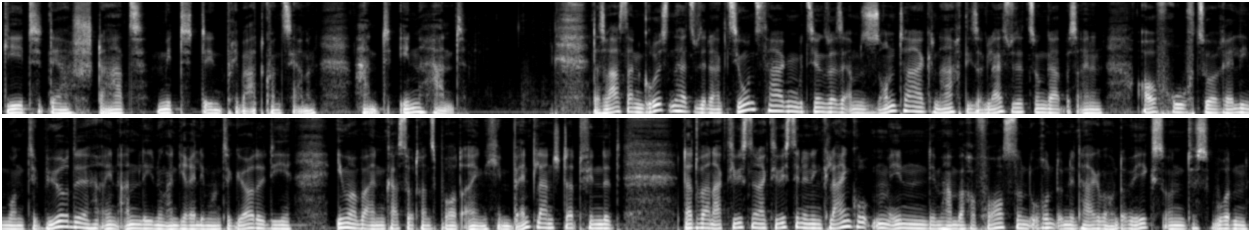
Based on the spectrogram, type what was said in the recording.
geht der Staat mit den Privatkonzernen Hand in Hand. Das war es dann größtenteils mit den Aktionstagen, beziehungsweise am Sonntag nach dieser Gleisbesetzung gab es einen Aufruf zur Rallye Montebürde, in Anlehnung an die Rallye Montegörde, die immer bei einem Castortransport eigentlich im Wendland stattfindet. Dort waren Aktivisten und Aktivistinnen in Kleingruppen in dem Hambacher Forst und rund um den Tagebau unterwegs und es wurden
